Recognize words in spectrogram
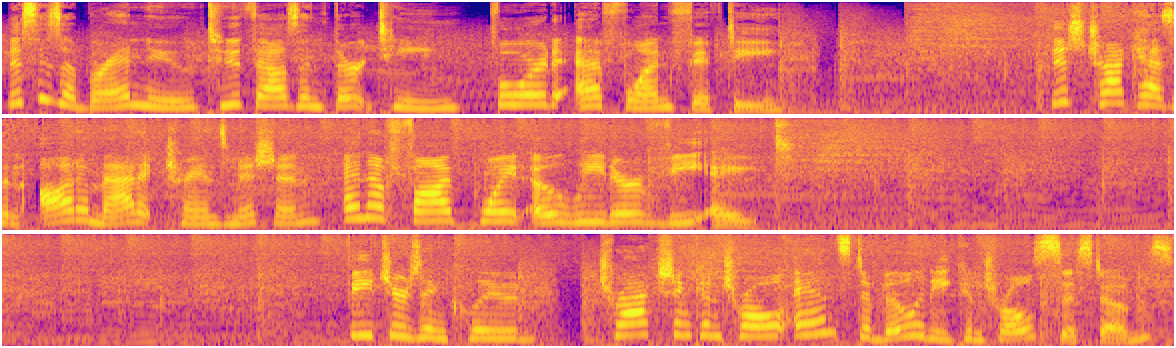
This is a brand new 2013 Ford F-150. This truck has an automatic transmission and a 5.0-liter V8. Features include traction control and stability control systems,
